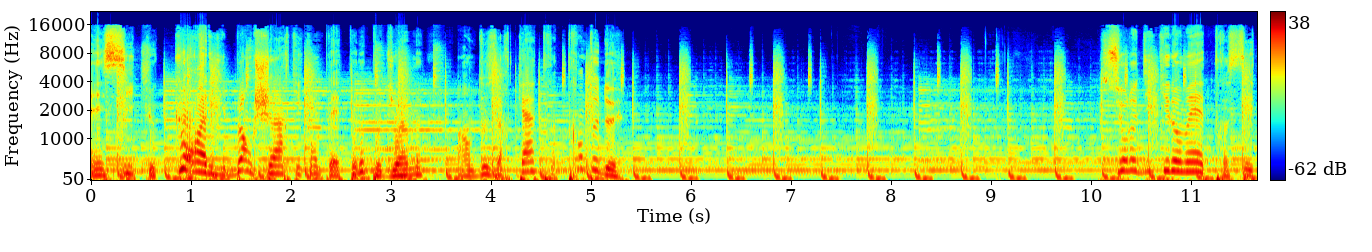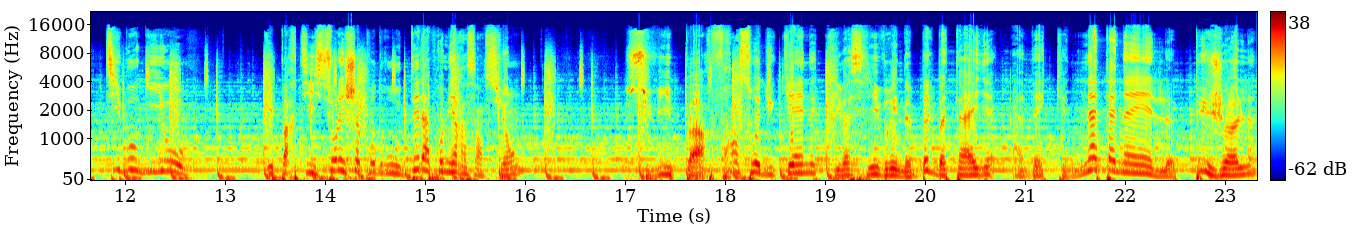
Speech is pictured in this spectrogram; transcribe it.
ainsi que Coralie Blanchard qui complète le podium en 2h04-32. Sur le 10 km, c'est Thibaut Guillot qui est parti sur les chapeaux de roue dès la première ascension, suivi par François Duquesne qui va se livrer une belle bataille avec Nathanaël Pujol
